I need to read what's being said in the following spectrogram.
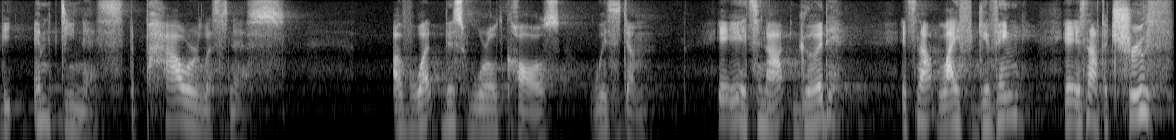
the emptiness, the powerlessness of what this world calls wisdom. It's not good, it's not life giving, it's not the truth.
